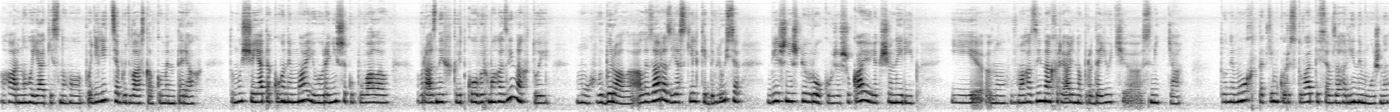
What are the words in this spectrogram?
гарного, якісного, поділіться, будь ласка, в коментарях. Тому що я такого не маю. Раніше купувала в різних квіткових магазинах той мох вибирала. Але зараз я скільки дивлюся, більш ніж півроку вже шукаю, якщо не рік. І ну, в магазинах реально продають е, сміття. То не мох таким користуватися взагалі не можна.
